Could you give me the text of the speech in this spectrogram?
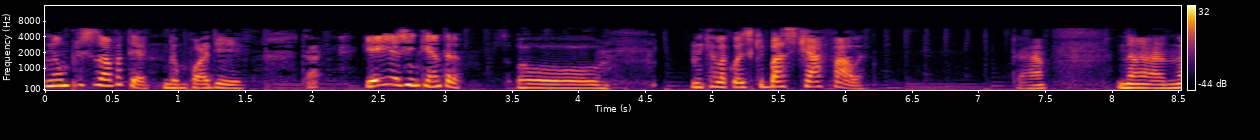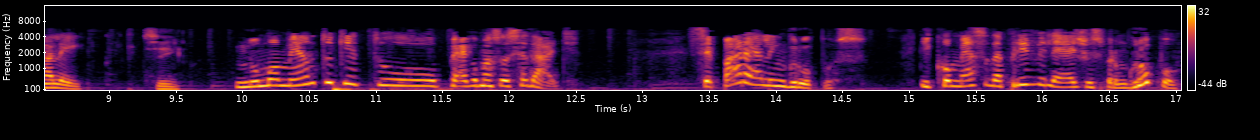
não precisava ter. Não pode. Tá? E aí a gente entra oh, naquela coisa que Bastiat fala. Tá? Na, na lei. Sim. No momento que tu pega uma sociedade, separa ela em grupos e começa a dar privilégios para um grupo,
